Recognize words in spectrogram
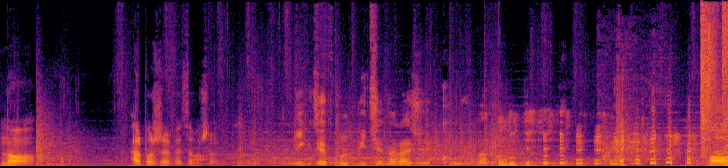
No. Albo żywy, zobaczymy. Nigdzie, w pulpicie na razie, kurwa. O,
